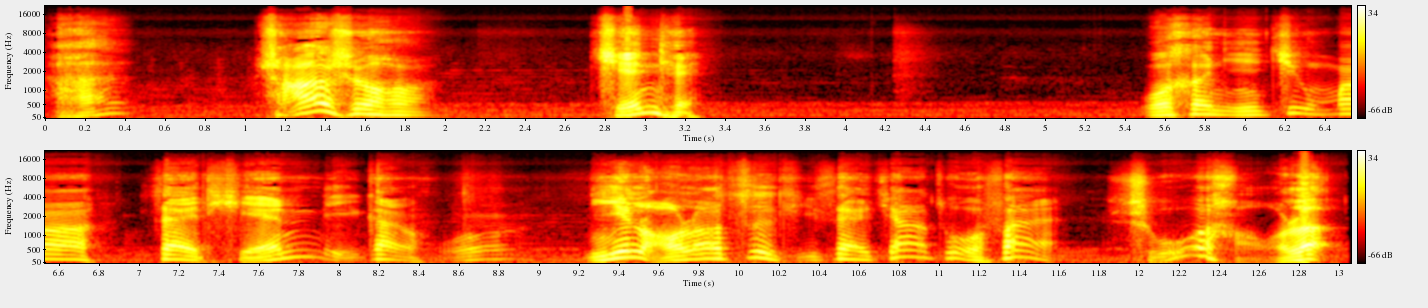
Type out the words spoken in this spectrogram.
啊？啥时候？前天。我和你舅妈在田里干活，你姥姥自己在家做饭，说好了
